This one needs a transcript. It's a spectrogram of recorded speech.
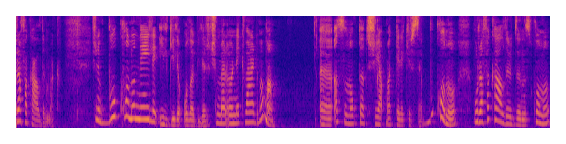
rafa kaldırmak. Şimdi bu konu neyle ilgili olabilir? Şimdi ben örnek verdim ama asıl nokta atışı yapmak gerekirse bu konu bu rafa kaldırdığınız konu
